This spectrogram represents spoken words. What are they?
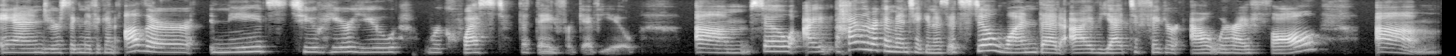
And your significant other needs to hear you request that they forgive you. Um, so I highly recommend taking this. It's still one that I've yet to figure out where I fall. Um,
